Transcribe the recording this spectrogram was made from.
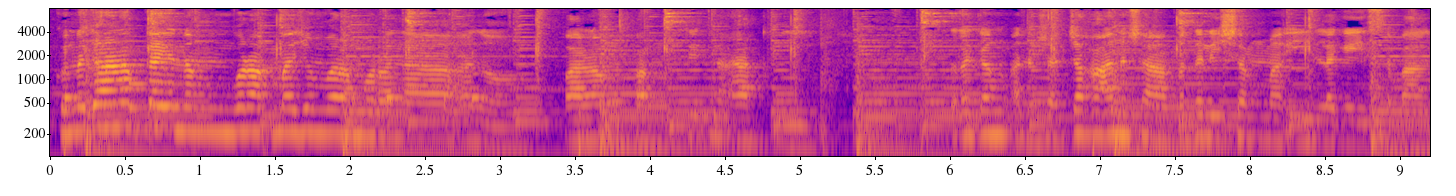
kung naghahanap kayo ng mura, medyo murang-mura na ano, parang pang treat na acne. Talagang ano siya, tsaka ano siya, madali siyang mailagay sa bag.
